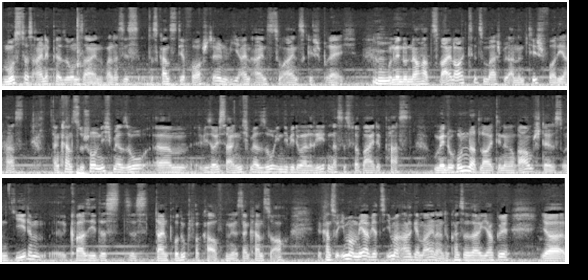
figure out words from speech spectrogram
muss das eine Person sein, weil das ist, das kannst du dir vorstellen wie ein 1 zu 1 Gespräch. Mhm. Und wenn du nachher zwei Leute zum Beispiel an einem Tisch vor dir hast, dann kannst du schon nicht mehr so, ähm, wie soll ich sagen, nicht mehr so individuell reden, dass es für beide passt. Und wenn du 100 Leute in den Raum stellst und jedem äh, quasi das, das, dein Produkt verkaufen willst, dann kannst du auch, dann kannst du immer mehr, wird es immer allgemeiner. Du kannst ja sagen, ja, okay, ja,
